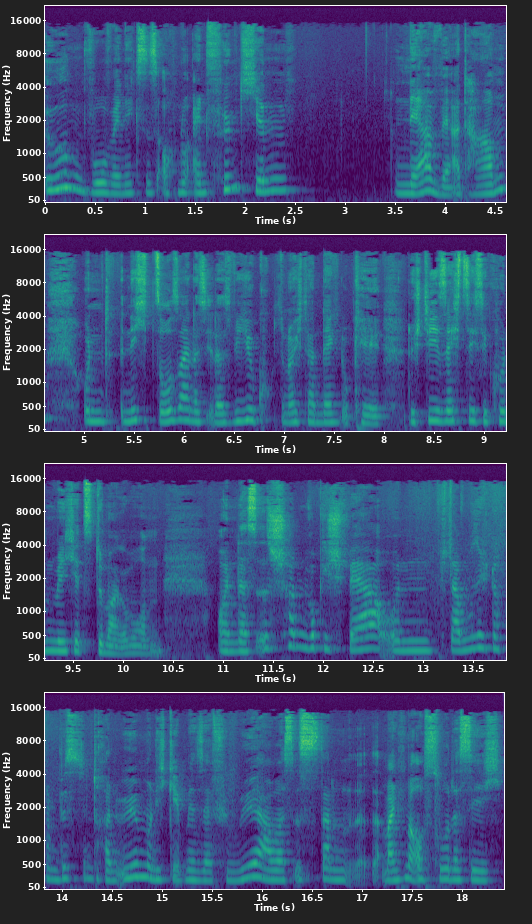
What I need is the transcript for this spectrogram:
irgendwo wenigstens auch nur ein Fünkchen Nährwert haben und nicht so sein, dass ihr das Video guckt und euch dann denkt, okay, durch die 60 Sekunden bin ich jetzt dümmer geworden. Und das ist schon wirklich schwer und da muss ich noch ein bisschen dran üben und ich gebe mir sehr viel Mühe, aber es ist dann manchmal auch so, dass ich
